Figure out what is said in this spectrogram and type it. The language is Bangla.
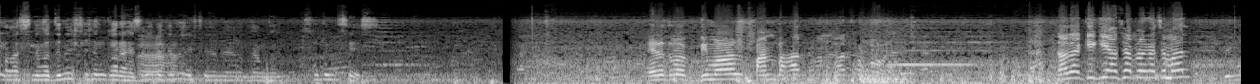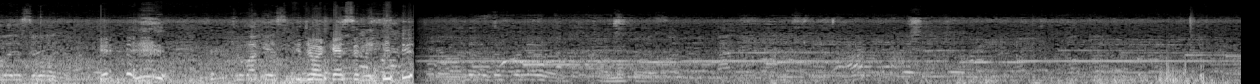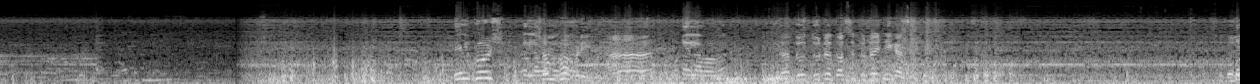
আমার সিনেমার জন্য স্টেশন করা হয়েছিল স্টেশনে জঙ্গল শুটিং শেষ। এটা তোমার বিমল পানবাহার দাদা কি কি আছে আপনার কাছে মাল? হ্যাঁ ওটাই লাভ হবে না, দু- দুটো দশে দুটোই ঠিক আছে। খোলো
